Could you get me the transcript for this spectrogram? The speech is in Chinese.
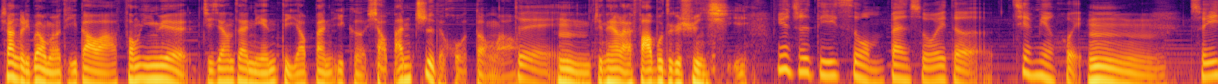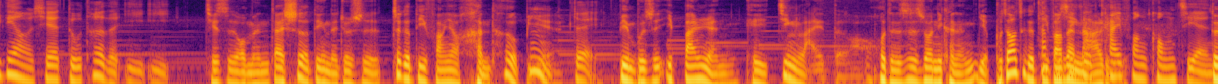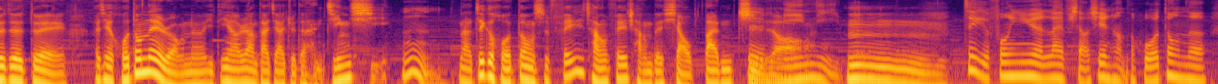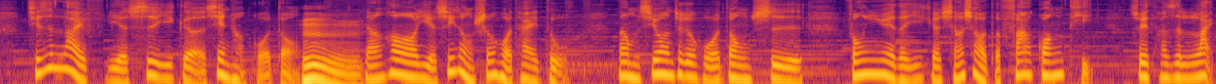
上个礼拜我们有提到啊，风音乐即将在年底要办一个小班制的活动哦。对，嗯，今天要来发布这个讯息，因为这是第一次我们办所谓的见面会，嗯，所以一定要有些独特的意义。其实我们在设定的就是这个地方要很特别，嗯、对，并不是一般人可以进来的哦，或者是说你可能也不知道这个地方在哪里，开放空间，对对对，而且活动内容呢，一定要让大家觉得很惊喜。嗯，那这个活动是非常非常的小班制哦，迷你，嗯，这个风音乐 live 小现场的活动呢，其实 live 也是一个现场活动，嗯，然后也是一种生活态度。那我们希望这个活动是风音乐的一个小小的发光体，所以它是 light。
